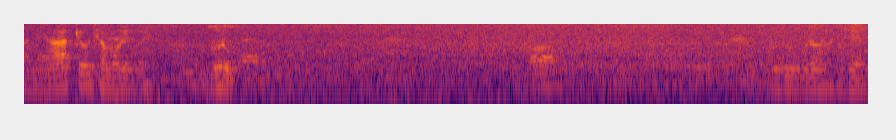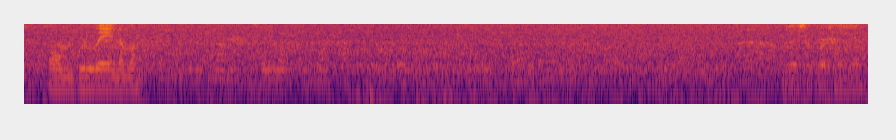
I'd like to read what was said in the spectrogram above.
અને આ કેવું છે મોરીભાઈ ગુરુ. ગુરુ ગ્રહ જે ઓમ ગુરુએ નમઃ. જોઈ શકો છો અહીંયા.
